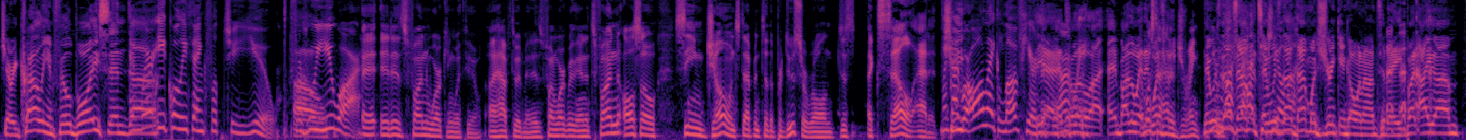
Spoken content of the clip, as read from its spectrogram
Jerry Crowley and Phil Boyce. And, And uh, we're equally thankful to you for Oh. who you are. It, it is fun working with you. I have to admit, it's fun working with you, and it's fun also seeing Joan step into the producer role and just excel at it. My she- God, we're all like love here, today, yeah, it's aren't a little. we? Uh, and by the way, I there must was, have had a drink. there was You not that had there was not that much drinking going on today. But I um.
